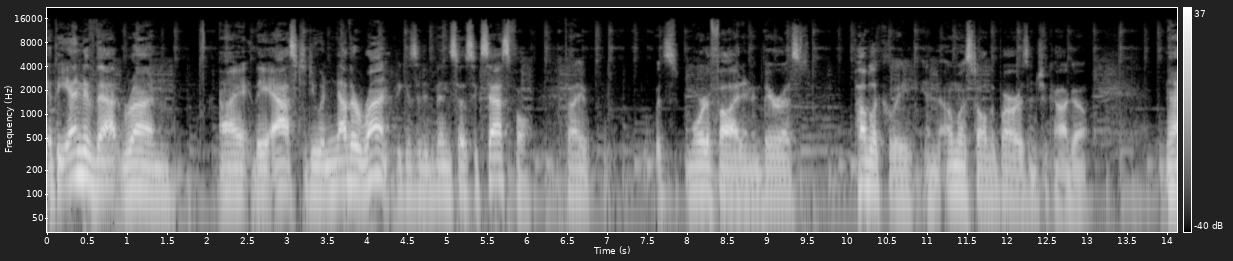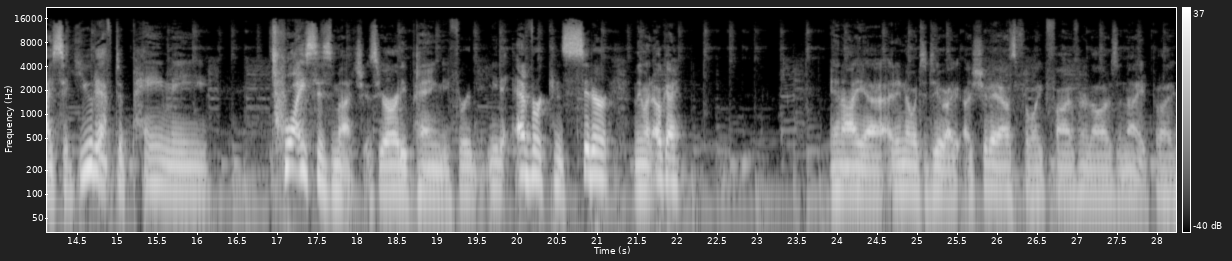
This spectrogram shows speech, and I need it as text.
At the end of that run, I, they asked to do another run because it had been so successful. I was mortified and embarrassed publicly in almost all the bars in Chicago. And I said, You'd have to pay me twice as much as you're already paying me for me to ever consider. And they went, okay. And I, uh, I didn't know what to do. I, I should have asked for like $500 a night, but I,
